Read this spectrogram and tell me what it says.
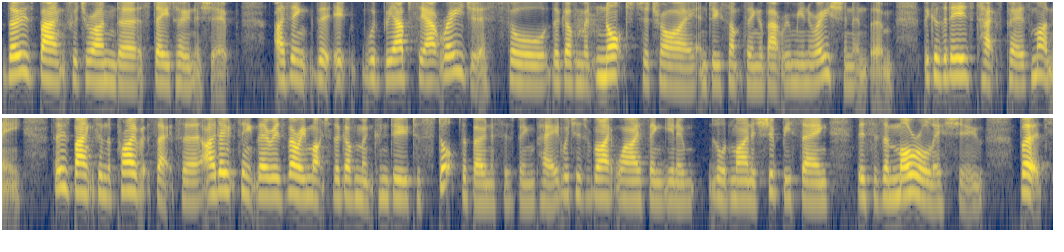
those banks which are under state ownership I think that it would be absolutely outrageous for the government not to try and do something about remuneration in them because it is taxpayers' money. Those banks in the private sector, I don't think there is very much the government can do to stop the bonuses being paid, which is right why I think, you know, Lord Myners should be saying this is a moral issue. But,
